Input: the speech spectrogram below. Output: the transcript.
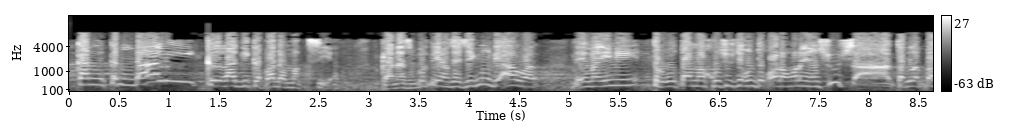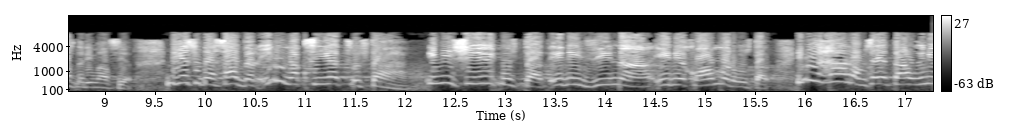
akan kembali ke lagi kepada maksiat. Karena seperti yang saya singgung di awal tema ini terutama khususnya untuk orang-orang yang susah terlepas dari maksiat. Dia sudah sadar ini maksiat Ustaz. Ini syirik Ustaz. Ini zina ini khomer Ustaz. Ini haram saya tahu. Ini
